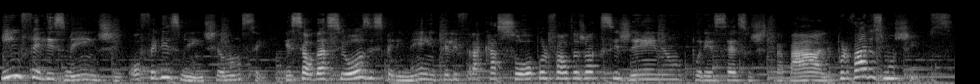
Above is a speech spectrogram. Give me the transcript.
Infelizmente, ou felizmente, eu não sei. Esse audacioso experimento, ele fracassou por falta de oxigênio, por excesso de trabalho, por vários motivos.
